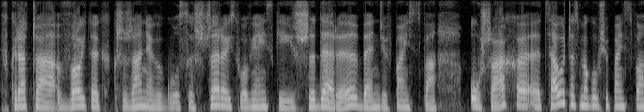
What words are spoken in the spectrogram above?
wkracza Wojtek Krzyżaniak, głos szczerej słowiańskiej szydery, będzie w Państwa uszach. E, cały czas mogą się Państwo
